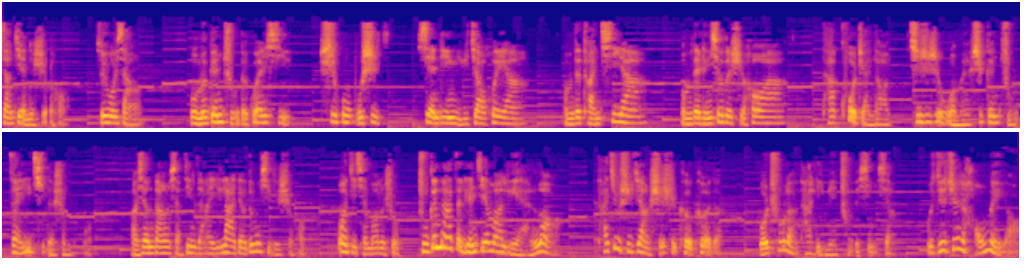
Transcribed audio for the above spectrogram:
相见的时候。所以我想，我们跟主的关系似乎不是限定于教会呀、我们的团契呀、我们的灵修的时候啊，它扩展到其实是我们是跟主在一起的生活。好像当小镜子阿姨落掉东西的时候，忘记钱包的时候，主跟他在连接吗？连了。他就是这样时时刻刻的活出了他里面主的形象，我觉得真是好美啊。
